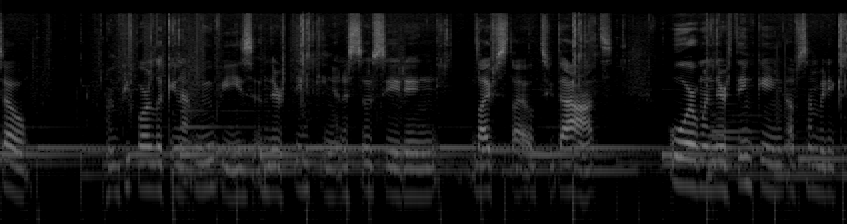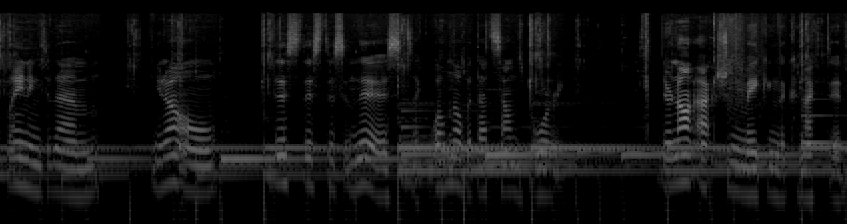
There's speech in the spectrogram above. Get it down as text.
So when people are looking at movies and they're thinking and associating lifestyle to that, or when they're thinking of somebody explaining to them, you know, this, this, this, and this, it's like, well, no, but that sounds boring. They're not actually making the connectedness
